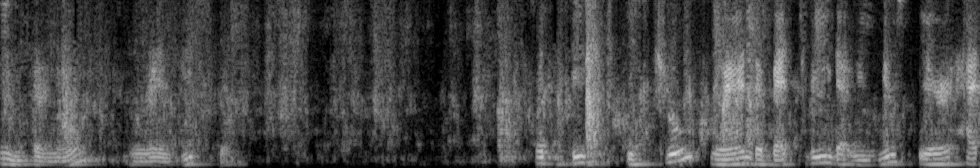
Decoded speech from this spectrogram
internal resistance. So this is true when the battery that we use here has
